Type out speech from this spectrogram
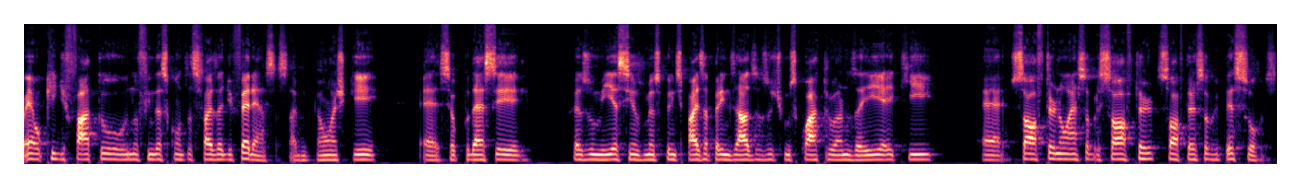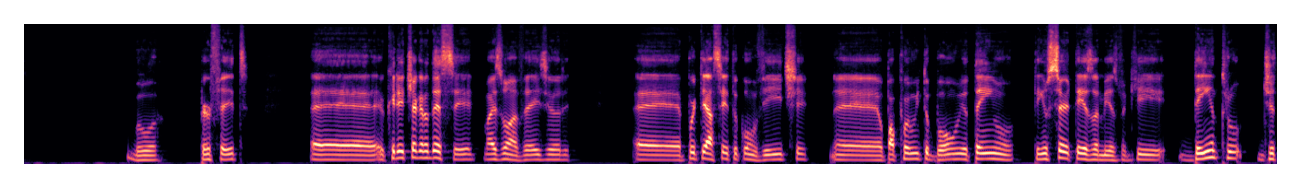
é, o que de fato, no fim das contas, faz a diferença, sabe? Então, acho que é, se eu pudesse resumir assim os meus principais aprendizados nos últimos quatro anos aí é que é, software não é sobre software, software é sobre pessoas. Boa, perfeito. É, eu queria te agradecer mais uma vez, Yuri é, por ter aceito o convite. É, o papo foi muito bom. Eu tenho, tenho certeza mesmo que dentro de,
